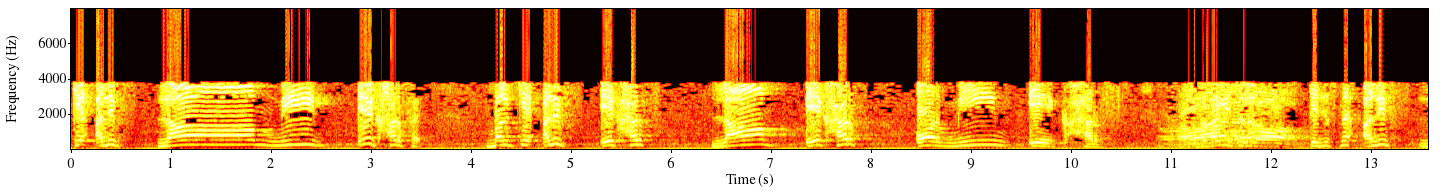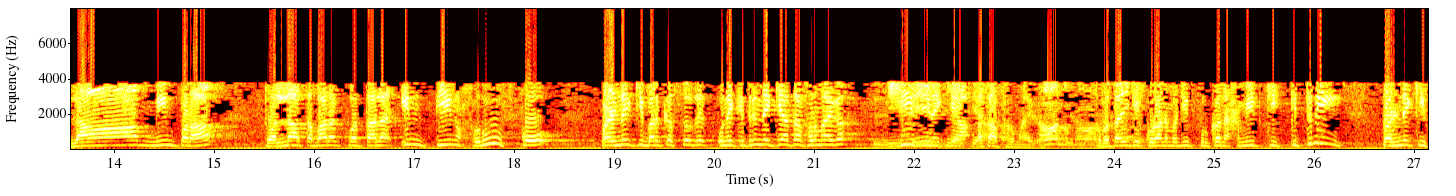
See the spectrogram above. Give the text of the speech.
کہ الف لام میم ایک حرف ہے بلکہ الف ایک حرف لام ایک حرف اور میم ایک حرف۔ بتائیے چلا کہ جس نے الف لام میم پڑھا تو اللہ تبارک و تعالیٰ ان تین حروف کو پڑھنے کی برکت سے انہیں کتنے نے کیا عطا فرمائے گا؟ تیس نے کیا عطا فرمائے گا۔ تو بتائیے کہ قرآن مجید فرقان حمید کی کتنی پڑھنے کی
